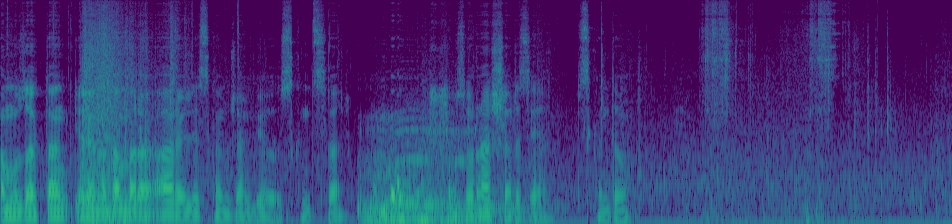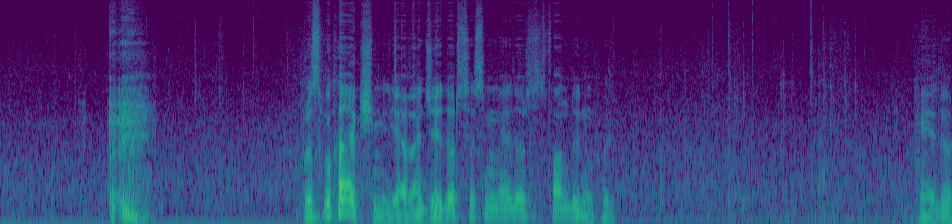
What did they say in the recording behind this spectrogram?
Ama uzaktan gelen adamlara AR ile sıkamayacağım. Bir o sıkıntısı var. O sonra rushlarız ya. Sıkıntı mı? Burası bu kadar kişi miydi ya? Ben C4 sesim M4 sesi falan duydum full. M4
